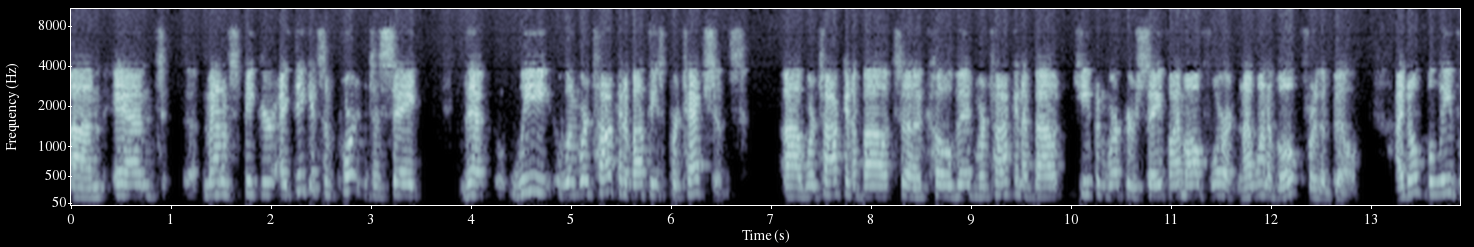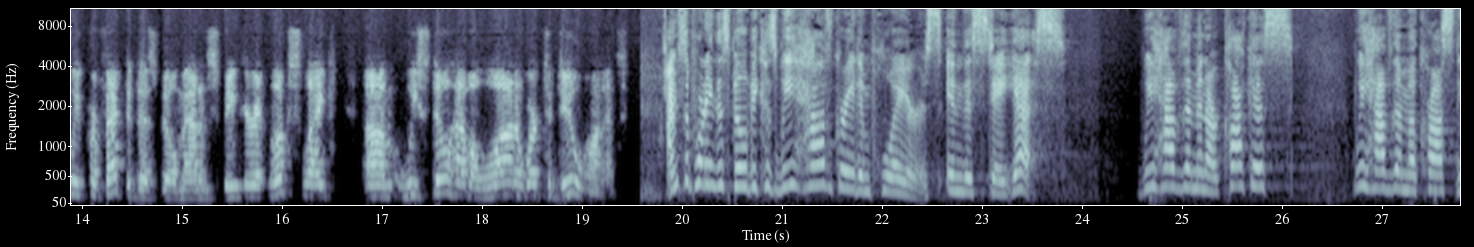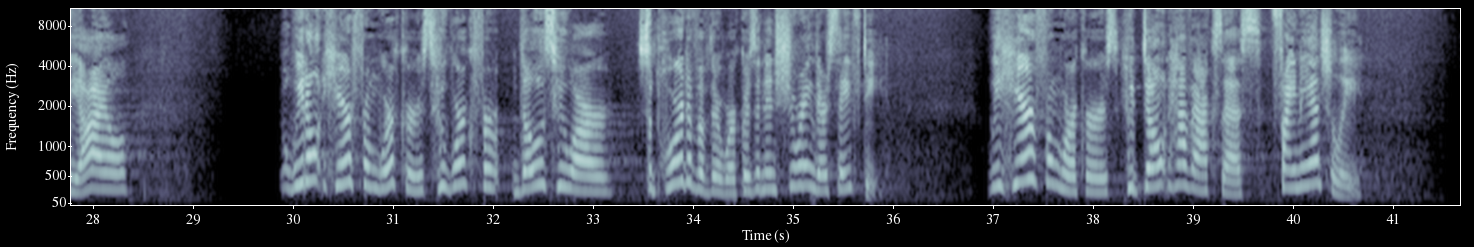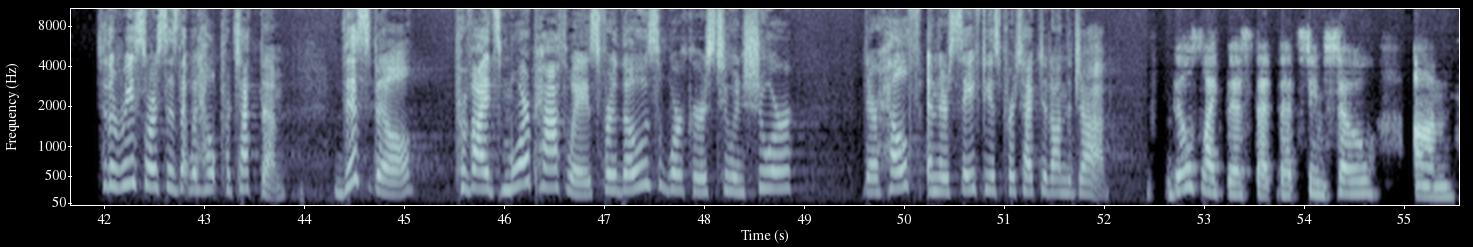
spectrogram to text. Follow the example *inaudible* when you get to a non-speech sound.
Um, and uh, Madam Speaker, I think it's important to say that we, when we're talking about these protections, uh, we're talking about uh, COVID, we're talking about keeping workers safe. I'm all for it, and I want to vote for the bill. I don't believe we perfected this bill, Madam Speaker. It looks like um, we still have a lot of work to do on it. I'm supporting this bill because we have great employers in this state, yes. We have them in our caucus, we have them across the aisle. We don't hear from workers who work for those who are supportive of their workers and ensuring their safety. We hear from workers who don't have access financially to the resources that would help protect them. This bill provides more pathways for those workers to ensure their health and their safety is protected on the job. Bills like this that that seem so um,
